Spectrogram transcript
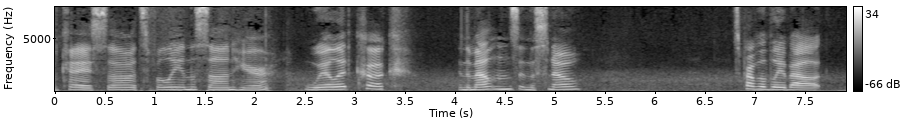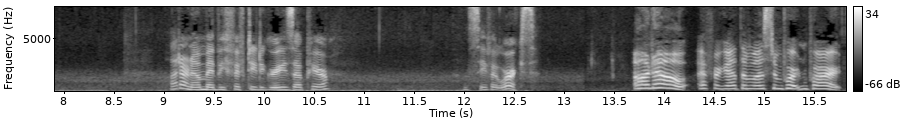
Okay, so it's fully in the sun here. Will it cook in the mountains, in the snow? It's probably about, I don't know, maybe 50 degrees up here. Let's see if it works. Oh no, I forgot the most important part.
